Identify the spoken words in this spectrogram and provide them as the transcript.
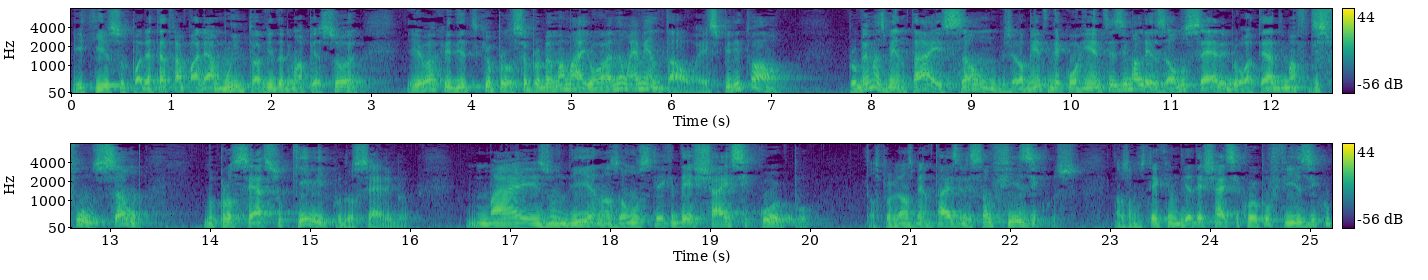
e que isso pode até atrapalhar muito a vida de uma pessoa, eu acredito que o seu problema maior não é mental, é espiritual. Problemas mentais são geralmente decorrentes de uma lesão no cérebro ou até de uma disfunção no processo químico do cérebro. Mas um dia nós vamos ter que deixar esse corpo. Então, os problemas mentais, eles são físicos. Nós vamos ter que um dia deixar esse corpo físico,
